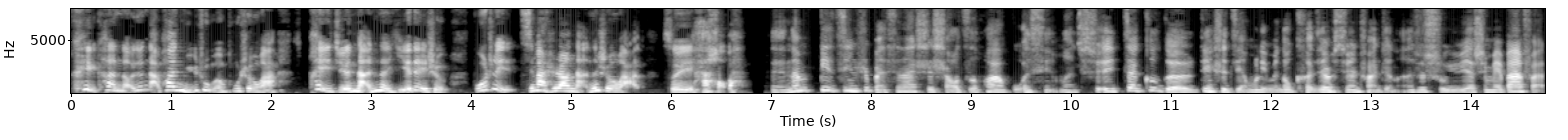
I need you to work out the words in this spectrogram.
可以看到，就哪怕女主们不生娃，配角男的也得生。不过这里起码是让男的生娃的，所以还好吧。对，那毕竟日本现在是少子化国情嘛，所以在各个电视节目里面都可劲儿宣传着呢，是属于也是没办法。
